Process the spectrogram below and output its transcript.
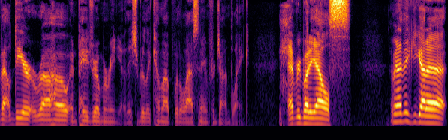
Valdir Arajo, and Pedro Mourinho. They should really come up with a last name for John Blank. Everybody else, I mean, I think you gotta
